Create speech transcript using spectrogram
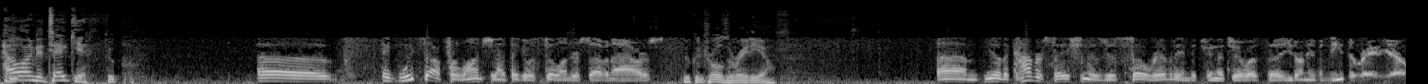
How long did it take you? Uh, if we stopped for lunch, and I think it was still under seven hours. Who controls the radio? Um, you know, the conversation is just so riveting between the two of us that you don't even need the radio.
